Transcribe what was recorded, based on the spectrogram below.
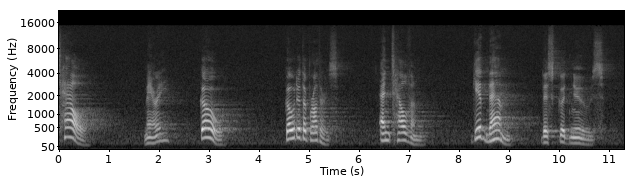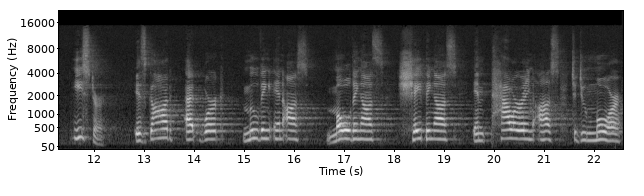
Tell Mary, go. Go to the brothers and tell them. Give them this good news. Easter is God at work moving in us, molding us, shaping us, empowering us to do more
